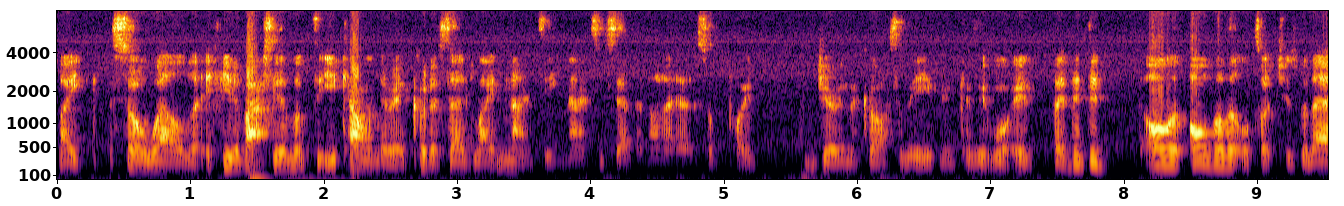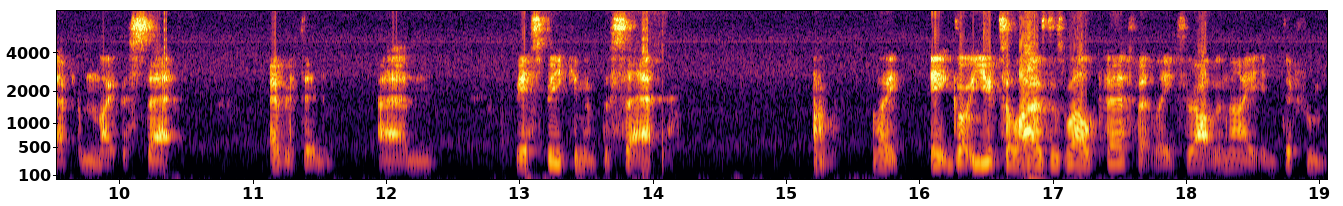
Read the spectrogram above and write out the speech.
like so well that if you'd have actually looked at your calendar, it could have said like 1997 on it at some point during the course of the evening because it, it but they did all all the little touches were there from like the set, everything. Um, yeah, speaking of the set, like it got utilised as well perfectly throughout the night in different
